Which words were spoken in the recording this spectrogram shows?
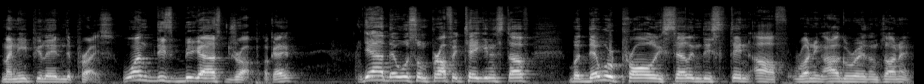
manipulating the price. One this big ass drop, okay? Yeah, there was some profit taking and stuff, but they were probably selling this thing off, running algorithms on it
